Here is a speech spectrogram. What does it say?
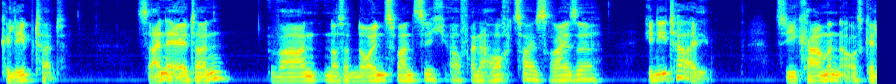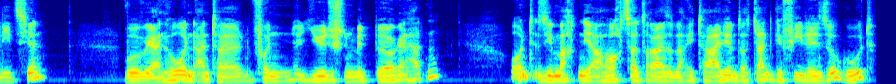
gelebt hat. Seine Eltern waren 1929 auf einer Hochzeitsreise in Italien. Sie kamen aus Galizien, wo wir einen hohen Anteil von jüdischen Mitbürgern hatten. Und sie machten ihre Hochzeitsreise nach Italien und das Land gefiel ihnen so gut,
